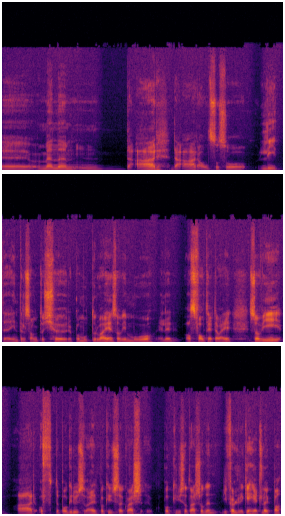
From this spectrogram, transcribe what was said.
Eh, men eh, det er, det er altså så lite interessant å kjøre på motorveier, så vi må, eller asfalterte veier. Så vi er ofte på grusveier på kryss og tvers. På kryss og tvers, så det, vi følger ikke helt løypa,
